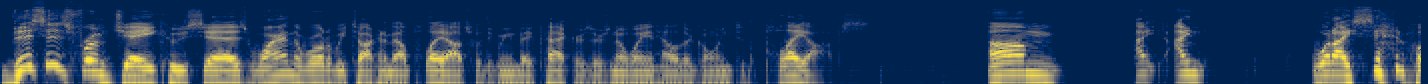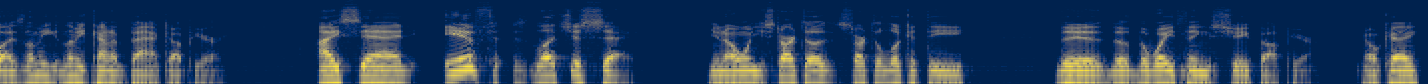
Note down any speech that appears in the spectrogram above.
This is from Jake, who says, Why in the world are we talking about playoffs with the Green Bay Packers? There's no way in hell they're going to the playoffs. Um, I, I, what I said was, let me, let me kind of back up here. I said, if, let's just say, you know, when you start to, start to look at the, the, the, the way things shape up here, okay?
